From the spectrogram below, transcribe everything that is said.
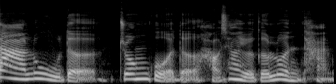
大陆的、中国的，好像有一个论坛，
